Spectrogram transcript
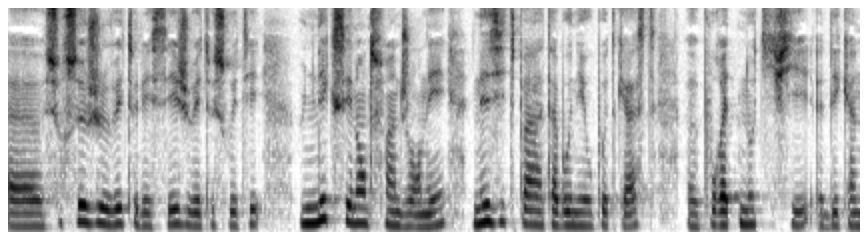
Euh, sur ce, je vais te laisser, je vais te souhaiter une excellente fin de journée. N'hésite pas à t'abonner au podcast euh, pour être notifié dès qu'un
